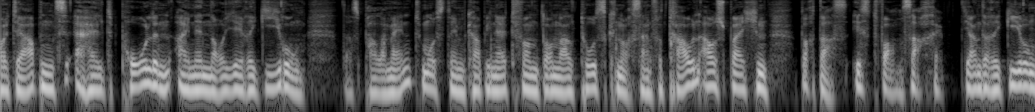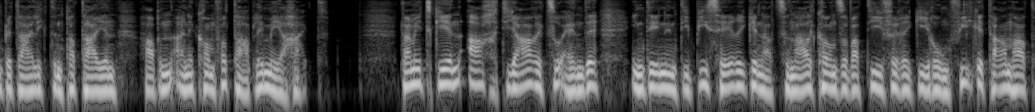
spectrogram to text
Heute Abend erhält Polen eine neue Regierung. Das Parlament muss dem Kabinett von Donald Tusk noch sein Vertrauen aussprechen, doch das ist Formsache. Die an der Regierung beteiligten Parteien haben eine komfortable Mehrheit. Damit gehen acht Jahre zu Ende, in denen die bisherige nationalkonservative Regierung viel getan hat,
